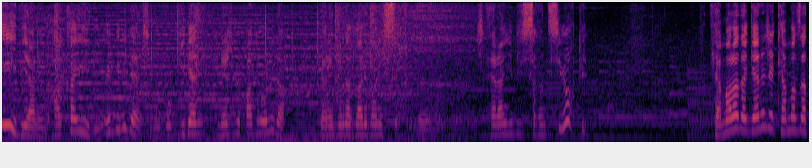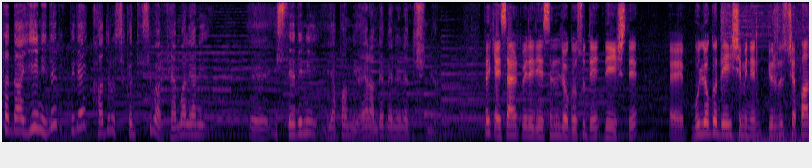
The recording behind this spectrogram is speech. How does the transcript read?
iyiydi yani halka iyiydi. Öbürü de şimdi bu giden Necmi Kadıoğlu da yani burada garibanın sı- e, herhangi bir sıkıntısı yoktu. Kemal'a da gelince Kemal zaten daha yenidir. Bir de kadro sıkıntısı var. Kemal yani e, istediğini yapamıyor. Herhalde ben öyle düşünüyorum. Peki Esenyurt Belediyesi'nin logosu de- değişti. Ee, bu logo değişiminin Gürbüz Çapan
